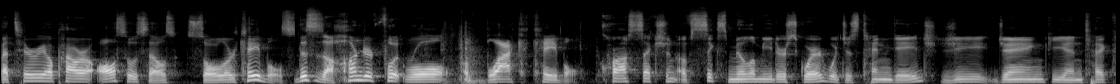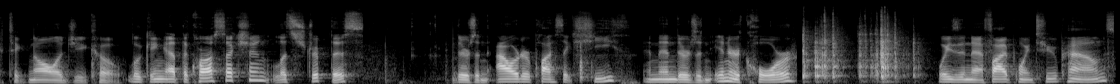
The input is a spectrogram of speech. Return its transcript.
Bateria Power also sells solar cables. This is a 100 foot roll of black cable cross section of 6 millimeters squared, which is 10 gauge, Ji Jiang PN Tech Technology Co. Looking at the cross section, let's strip this. There's an outer plastic sheath, and then there's an inner core. Weighs in at 5.2 pounds.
